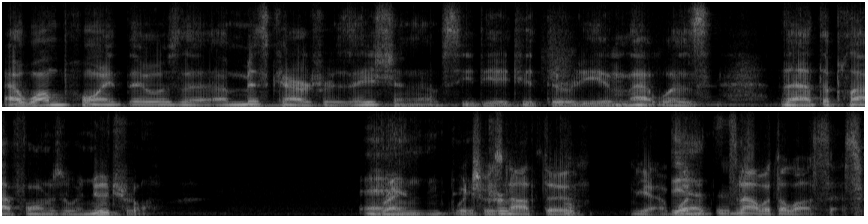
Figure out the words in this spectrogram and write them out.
at one point there was a, a mischaracterization of CDA 230, and that was that the platforms were neutral. and right. which was not the yeah, Yeah, what, it's not what the law says.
